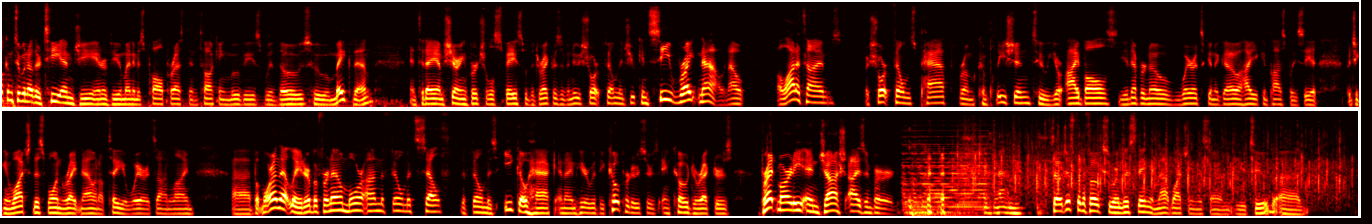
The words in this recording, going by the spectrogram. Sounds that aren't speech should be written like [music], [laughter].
Welcome to another TMG interview. My name is Paul Preston, talking movies with those who make them. And today I'm sharing virtual space with the directors of a new short film that you can see right now. Now, a lot of times, a short film's path from completion to your eyeballs, you never know where it's going to go, how you can possibly see it. But you can watch this one right now, and I'll tell you where it's online. Uh, but more on that later. But for now, more on the film itself. The film is Eco Hack, and I'm here with the co producers and co directors, Brett Marty and Josh Izenberg. so, just for the folks who are listening and not watching this on YouTube, uh,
